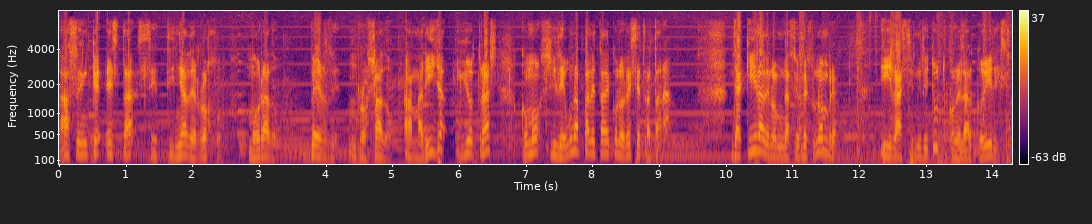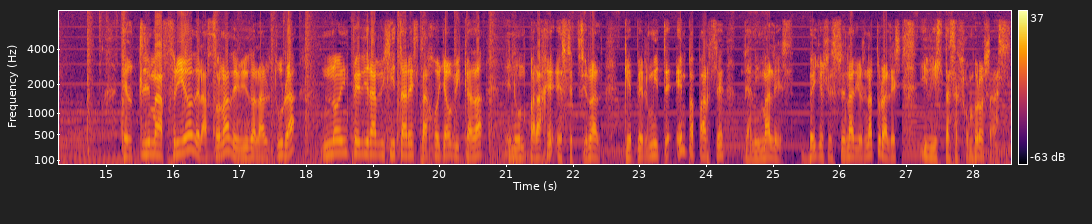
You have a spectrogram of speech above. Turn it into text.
hacen que ésta se tiña de rojo, morado, verde, rosado, amarilla y otras como si de una paleta de colores se tratara. De aquí la denominación de su nombre y la similitud con el arco iris. El clima frío de la zona debido a la altura no impedirá visitar esta joya ubicada en un paraje excepcional que permite empaparse de animales, bellos escenarios naturales y vistas asombrosas.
